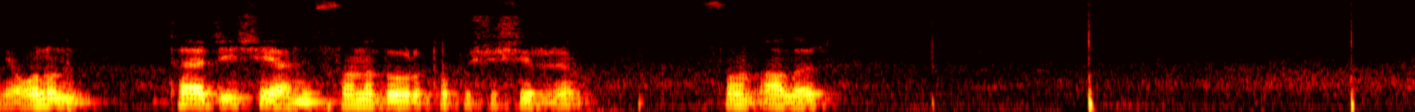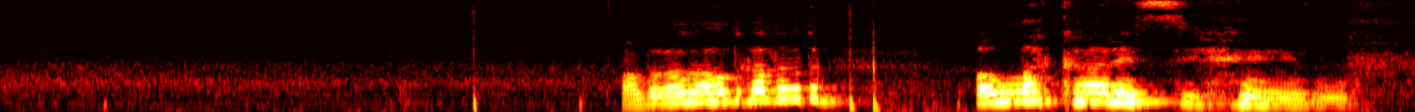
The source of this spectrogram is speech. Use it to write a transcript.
Ya onun tercihi şey yani sona doğru topu şişiririm. Son alır. Aldık aldık aldık aldık aldık. Allah kahretsin. Uf.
